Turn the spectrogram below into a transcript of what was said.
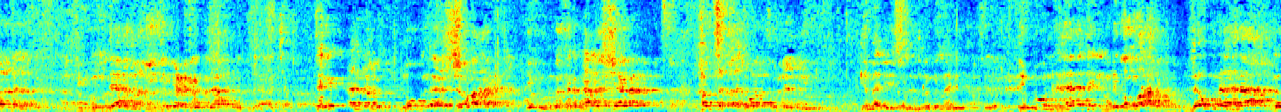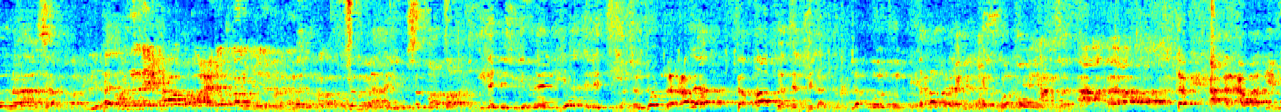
مثلا في بلدان في جميع البلدان تجد ان الشوارع يكون مثلا هذا الشارع خمسه ادوار كل البيوت جمالية يسمونها جمالية يكون هذه المدينة لونها لونها هذه تسمى أيوة تسمى إذا الجماليات التي تدل على ثقافة البلاد لا ثقافة البلاد تبح العوادم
